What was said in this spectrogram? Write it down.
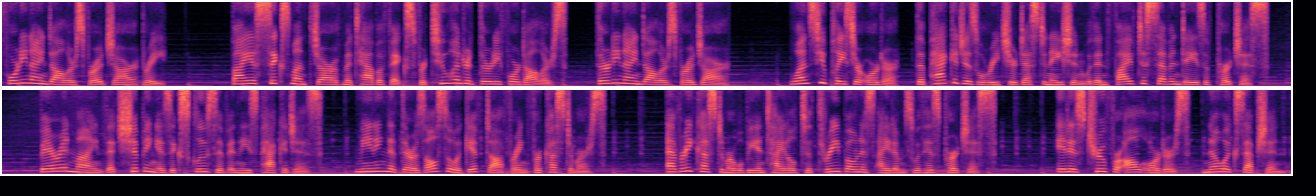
$49 for a jar. 3. Buy a six-month jar of Metabofix for $234. $39 for a jar. Once you place your order, the packages will reach your destination within 5 to 7 days of purchase. Bear in mind that shipping is exclusive in these packages, meaning that there is also a gift offering for customers. Every customer will be entitled to three bonus items with his purchase. It is true for all orders, no exception.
